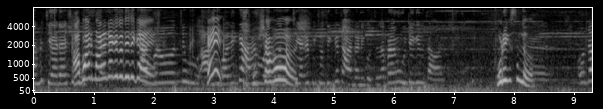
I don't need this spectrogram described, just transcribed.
আমি চেয়ারে এসে আবার মারে না কেন দিদি উ- আমি এই, বলি কি আমি সাহস। চেয়ারের পিছন দিক টানাটানি করতে তারপর আমি উঠে গেছি দাঁড় পড়ে গেছিল? ওটা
